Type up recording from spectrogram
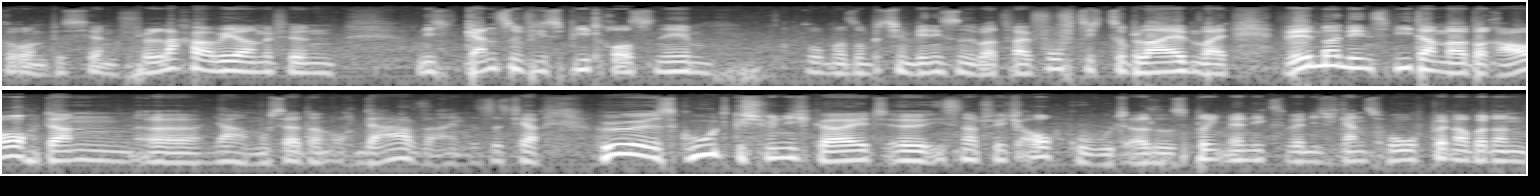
So, ein bisschen flacher wieder, damit wir nicht ganz so viel Speed rausnehmen so mal so ein bisschen wenigstens über 250 zu bleiben, weil will man den Speed dann mal braucht, dann äh, ja, muss er dann auch da sein. Das ist ja, Höhe ist gut, Geschwindigkeit äh, ist natürlich auch gut. Also es bringt mir nichts, wenn ich ganz hoch bin, aber dann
